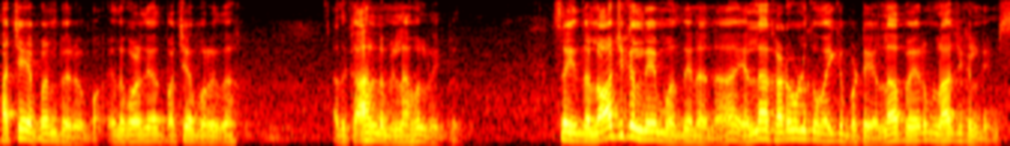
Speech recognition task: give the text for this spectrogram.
பச்சையப்பன் பேர் வைப்பான். இந்த குழந்தையாவது பச்சையாக பிறகுதா? அது காரணம் இல்லாமல் வைப்பது. ஸோ இந்த லாஜிக்கல் நேம் வந்து என்னென்னா எல்லா கடவுளுக்கும் வைக்கப்பட்ட எல்லா பெயரும் லாஜிக்கல் நேம்ஸ்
